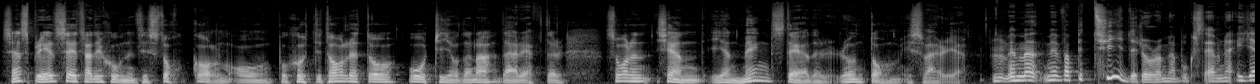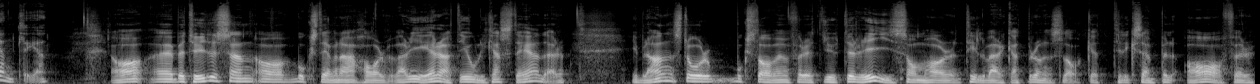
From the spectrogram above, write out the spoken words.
Sen spred sig traditionen till Stockholm och på 70-talet och årtiondena därefter så var den känd i en mängd städer runt om i Sverige. Mm, men, men, men vad betyder då de här bokstäverna egentligen? Ja, eh, betydelsen av bokstäverna har varierat i olika städer. Ibland står bokstaven för ett gjuteri som har tillverkat brunnslaket. Till exempel A för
